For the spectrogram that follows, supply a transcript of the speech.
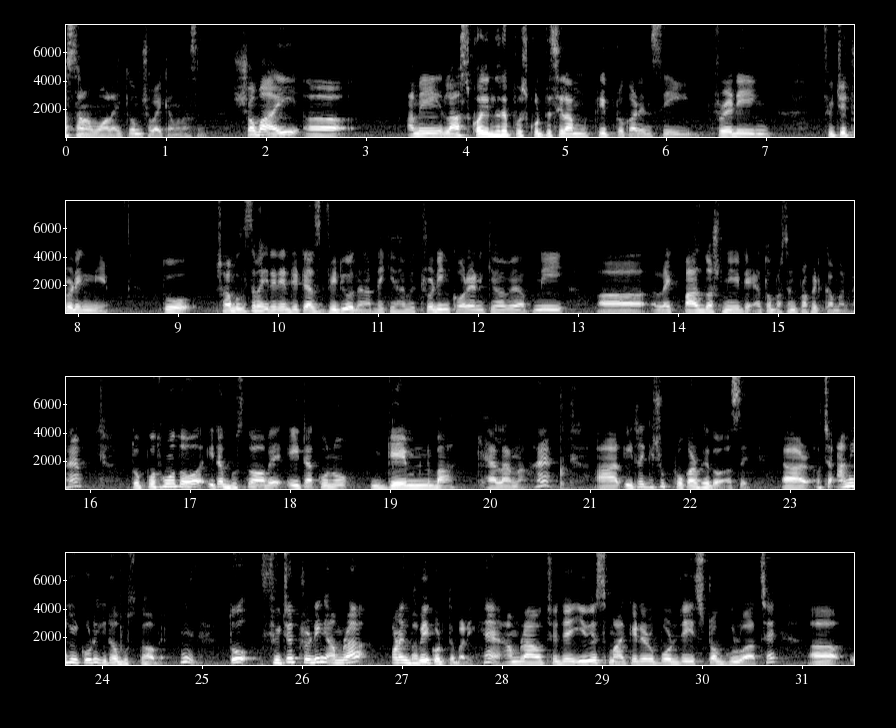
আসসালামু আলাইকুম, সবাই কেমন আছেন? সবাই আমি লাস্ট কয়েকদিন ধরে পোস্ট করতেছিলাম ক্রিপ্টোকারেন্সি ট্রেডিং ফিউচার ট্রেডিং নিয়ে। তো সবাই বলতেছে, ভাই, এটা নিয়ে ডিটেলস ভিডিও দেন, আপনি কীভাবে ট্রেডিং করেন, কীভাবে আপনি লাইক পাঁচ দশ মিনিটে এত পার্সেন্ট প্রফিট কামান? হ্যাঁ? তো প্রথমত এটা বুঝতে হবে, এইটা কোনো গেম বা খেলা না হ্যাঁ? আর এটা কিছু প্রকারভেদও আছে। আর হচ্ছে আমি কী করি, এটাও বুঝতে হবে। হুম? তো ফিউচার ট্রেডিং আমরা অনেকভাবেই করতে পারি। হ্যাঁ আমরা হচ্ছে যে ইউএস মার্কেটের উপর যে স্টকগুলো আছে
